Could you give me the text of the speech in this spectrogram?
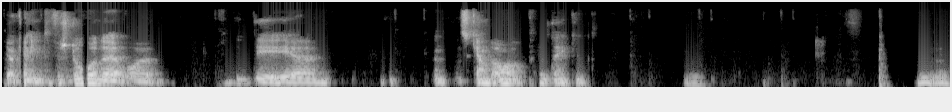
jag kan inte förstå det och det är en skandal helt enkelt. Mm. mm.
